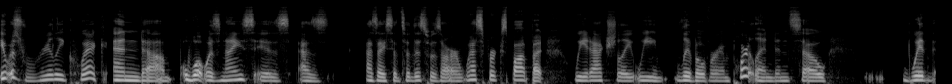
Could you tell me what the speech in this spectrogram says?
it was really quick. And um, what was nice is, as as I said, so this was our Westbrook spot, but we had actually we live over in Portland, and so with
